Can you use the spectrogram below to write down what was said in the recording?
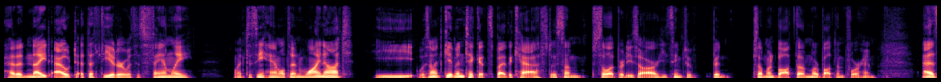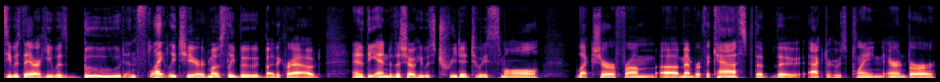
had a night out at the theater with his family, went to see Hamilton. Why not? He was not given tickets by the cast, as some celebrities are. He seemed to have been someone bought them or bought them for him. As he was there, he was booed and slightly cheered, mostly booed by the crowd. And at the end of the show, he was treated to a small lecture from a member of the cast, the the actor who's playing Aaron Burr.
